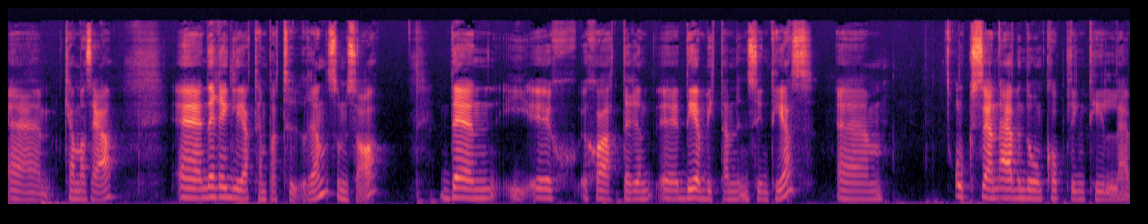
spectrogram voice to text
Eh, kan man säga. Eh, den reglerar temperaturen som du sa. Den eh, sköter en eh, D-vitaminsyntes. Eh, och sen även då en koppling till eh,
